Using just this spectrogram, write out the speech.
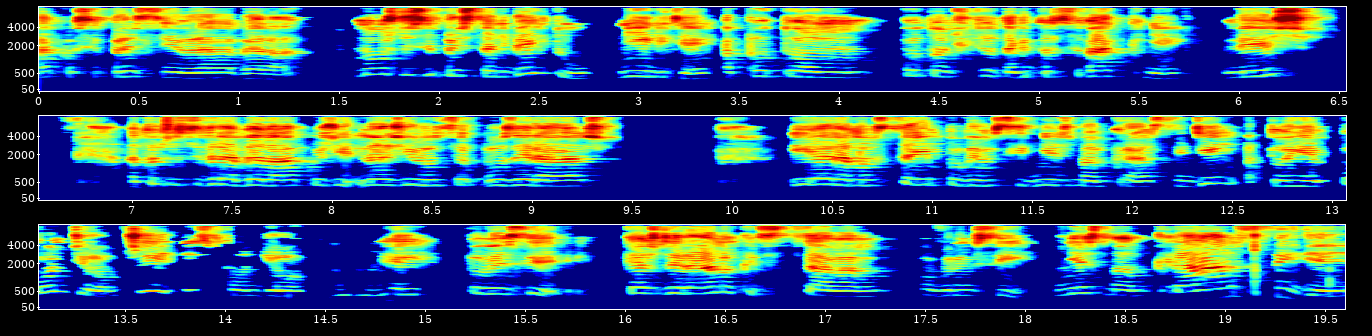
ako si presne vravela, môžeš si prestať vetu niekde a potom, potom či to tak docvakne, vieš? A to, čo si vravela, ako na život sa pozeráš, ja ráno vstanem, poviem si, dnes mám krásny deň a to je pondelok, že je dnes pondelok. Mm-hmm. Hej, poviem si, každé ráno, keď stávam, hovorím si, dnes mám krásny deň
